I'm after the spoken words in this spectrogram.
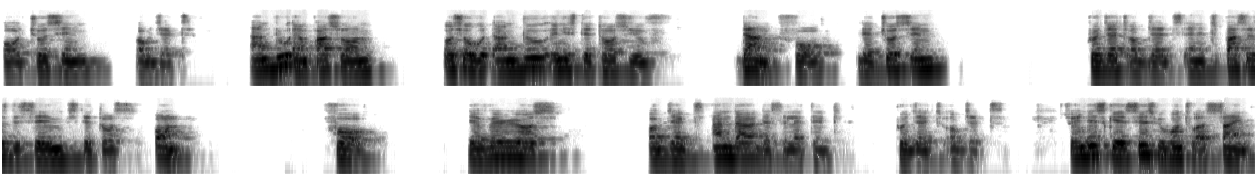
or chosen object. Undo and pass on also would undo any status you've done for the chosen project objects and it passes the same status on for the various objects under the selected project object. So in this case, since we want to assign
